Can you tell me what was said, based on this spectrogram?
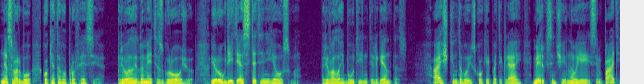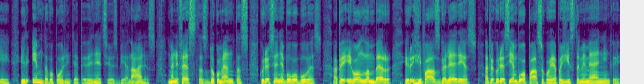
Nesvarbu, kokia tavo profesija, privalai domėtis grožiu ir ugdyti estetinį jausmą. Privalai būti inteligentas, aiškindavo jis kokiai patikliai, mirksinčiai naujai simpatijai ir imdavo porinti apie Venecijos bienalės, manifestas, dokumentas, kuriuose nebuvo buvęs, apie Ivon Lambert ir Hipas galerijas, apie kurias jiem buvo pasakoję pažįstami menininkai,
